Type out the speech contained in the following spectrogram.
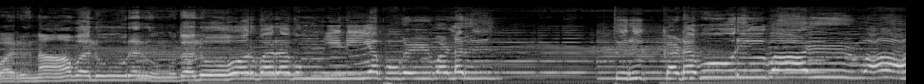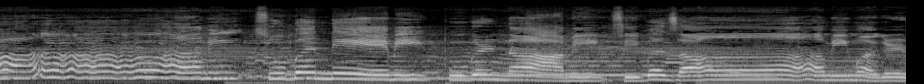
வருநாவலூரரு முதலோர் வரவும் இனிய புகழ் வளரு. திருக்கடவூரில் வாழ்வாமி சுபநேமி புகழ் நாமி சிவசாமி மகிழ்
